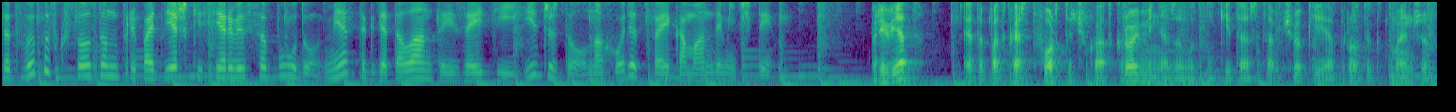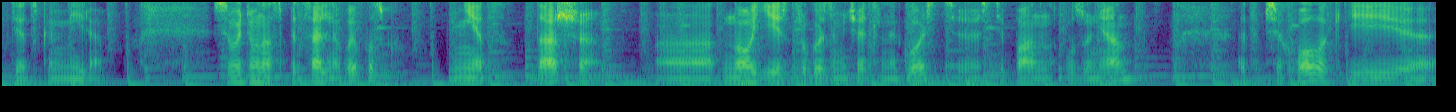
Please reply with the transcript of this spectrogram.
Этот выпуск создан при поддержке сервиса Буду, место, где таланты из IT и Digital находят свои команды мечты. Привет, это подкаст «Форточку открой», меня зовут Никита Остапчук, я продукт менеджер в детском мире. Сегодня у нас специальный выпуск, нет Даши, а, но есть другой замечательный гость, э, Степан Узунян, это психолог, и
